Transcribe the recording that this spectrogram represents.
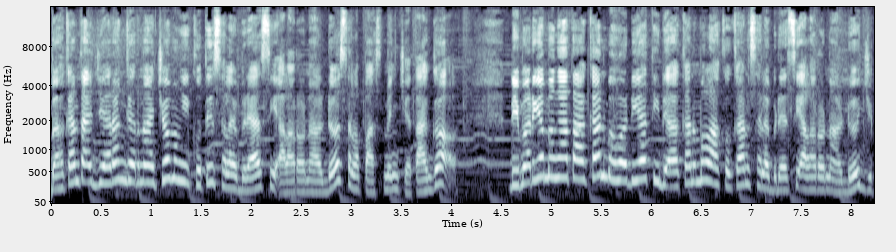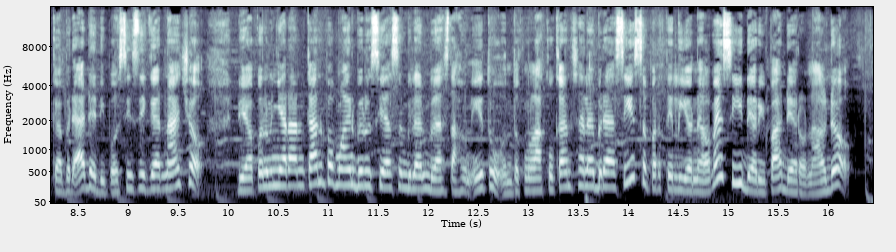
bahkan tak jarang Garnacho mengikuti selebrasi ala Ronaldo selepas mencetak gol. Di Maria mengatakan bahwa dia tidak akan melakukan selebrasi ala Ronaldo jika berada di posisi Garnacho. Dia pun menyarankan pemain berusia 19 tahun itu untuk melakukan selebrasi seperti Lionel Messi daripada Ronaldo.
